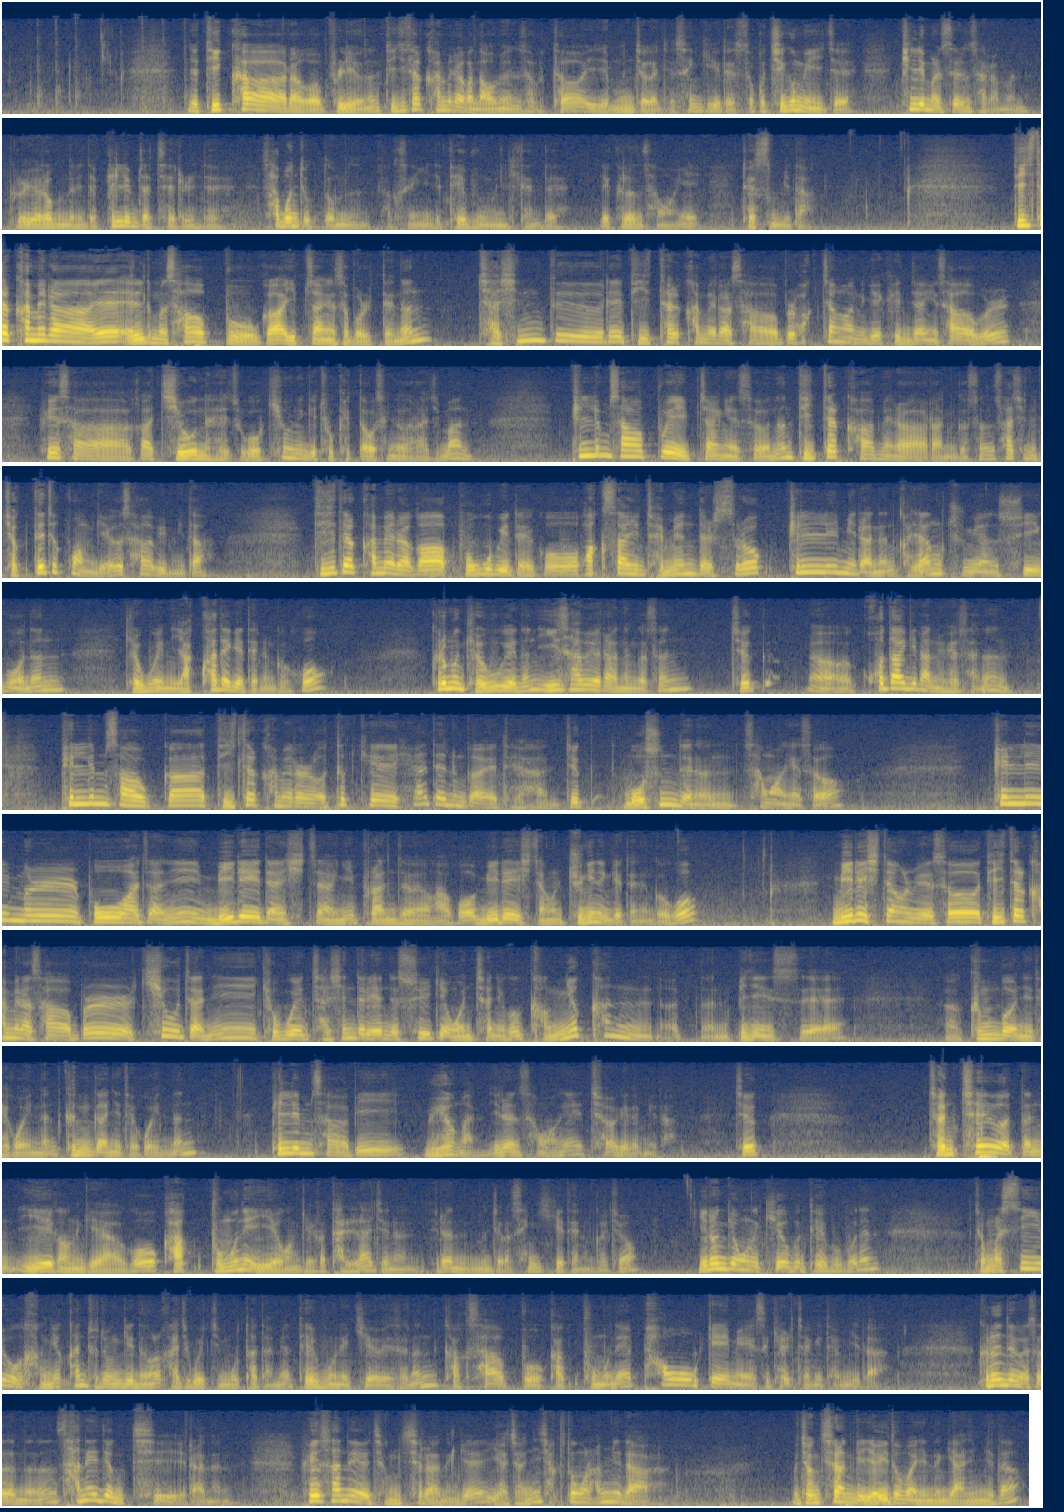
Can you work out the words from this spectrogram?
이제 디카라고 불리우는 디지털 카메라가 나오면서부터 이제 문제가 이제 생기게 됐었고 지금은 이제 필름을 쓰는 사람은 그리고 여러분들이 이제 필름 자체를 이제 사본 적도 없는 학생이 이제 대부분일 텐데 이제 그런 상황이 됐습니다. 디지털 카메라의 예를 들면 사업부가 입장에서 볼 때는 자신들의 디지털 카메라 사업을 확장하는 게 굉장히 사업을 회사가 지원을 해주고 키우는 게 좋겠다고 생각을 하지만 필름 사업부의 입장에서는 디지털 카메라라는 것은 사실은 적대적 관계의 사업입니다. 디지털 카메라가 보급이 되고 확산이 되면 될수록 필름이라는 가장 중요한 수익원은 결국에는 약화되게 되는 거고 그러면 결국에는 이 사회라는 것은 즉 어, 코닥이라는 회사는 필름 사업과 디지털 카메라를 어떻게 해야 되는가에 대한 즉 모순되는 상황에서 필름을 보호하자니 미래에 대한 시장이 불안정하고 미래의 시장을 죽이는 게 되는 거고 미래 시장을 위해서 디지털 카메라 사업을 키우자니 결국엔 자신들이 현재 수익의 원천이고 강력한 어떤 비즈니스의 어, 근본이 되고 있는 근간이 되고 있는 필름 사업이 위험한 이런 상황에 처하게 됩니다. 즉 전체의 어떤 이해관계하고 각 부문의 이해관계가 달라지는 이런 문제가 생기게 되는 거죠. 이런 경우는 기업은 대부분은 정말 CEO가 강력한 조정 기능을 가지고 있지 못하다면 대부분의 기업에서는 각 사업부, 각 부문의 파워 게임에 의해서 결정이 됩니다. 그런 점에서는 사내 정치라는 회사 내의 정치라는 게 여전히 작동을 합니다. 뭐 정치라는 게 여의도만 있는 게 아닙니다.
